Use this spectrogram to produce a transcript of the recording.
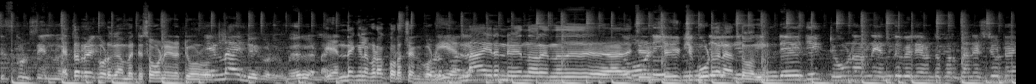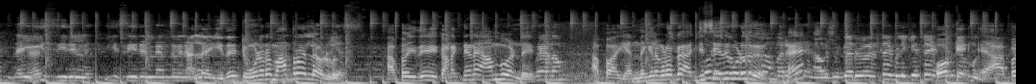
ഡിസ്കൗണ്ട് സെയിലിന് എത്ര രൂപയ്ക്ക് കൊടുക്കാൻ പറ്റും സോണിയുടെ ട്യൂണർ എണ്ണായിരം രൂപയ്ക്ക് കൊടുക്കും. വേറെ എന്തെങ്കിലും കൂടെ കുറച്ചൊക്കെ കൊടുക്കും. ഈ എണ്ണായിരം രൂപ എന്ന് പറയുന്നത് കൂടുതലാന്ന് തോന്നുന്നു. ട്യൂണറിന് എന്ത് വിലയുണ്ട്? പുറത്ത് അന്വേഷിച്ചോട്ടെ ഈ സീരിയൽ ഈ സീരിയലിന് എന്ത് വില അല്ല ഇത് ട്യൂണർ മാത്രമല്ല ഉള്ളൂ? അപ്പൊ ഇത് കണക്ട് ചെയ്യണേ ആമ്പ് വേണ്ടേ? വേണം. അപ്പൊ എന്തെങ്കിലും കൂടെ ഒക്കെ അഡ്ജസ്റ്റ് ചെയ്ത് കൊടുക്കുക ഓക്കെ അപ്പൊ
